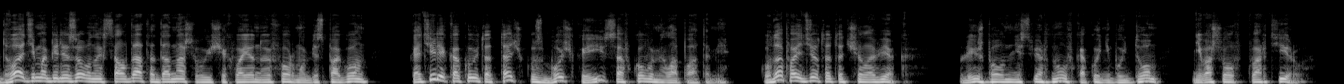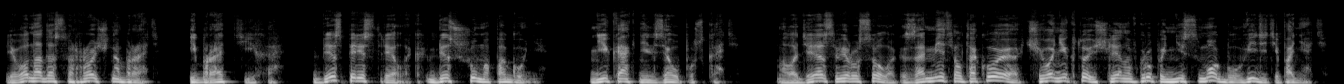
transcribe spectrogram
Два демобилизованных солдата, донашивающих военную форму без погон, катили какую-то тачку с бочкой и совковыми лопатами. Куда пойдет этот человек? Лишь бы он не свернул в какой-нибудь дом, не вошел в квартиру. Его надо срочно брать. И брать тихо. Без перестрелок, без шума погони. Никак нельзя упускать. Молодец, вирусолог. Заметил такое, чего никто из членов группы не смог бы увидеть и понять.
